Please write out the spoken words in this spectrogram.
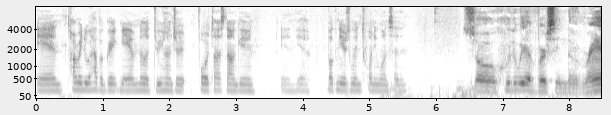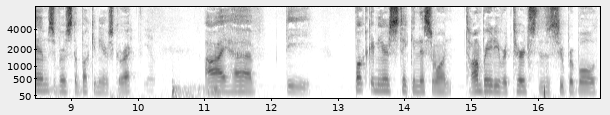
And Tom Brady will have a great game, another 300, four touchdown game, and yeah, the Buccaneers win 21-7. So who do we have versing? The Rams versus the Buccaneers, correct? Yep. I have the Buccaneers taking this one. Tom Brady returns to the Super Bowl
